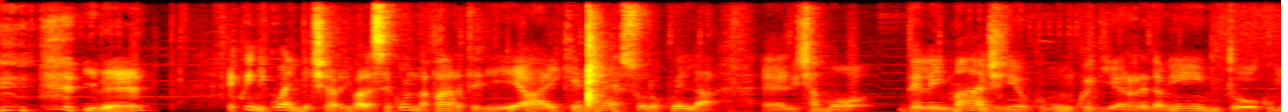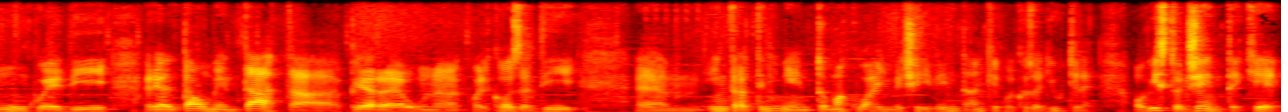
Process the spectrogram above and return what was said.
idee e quindi qua invece arriva la seconda parte di AI che non è solo quella, eh, diciamo, delle immagini o comunque di arredamento o comunque di realtà aumentata per un qualcosa di ehm, intrattenimento, ma qua invece diventa anche qualcosa di utile. Ho visto gente che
